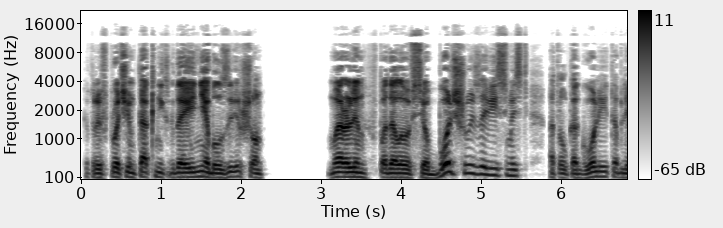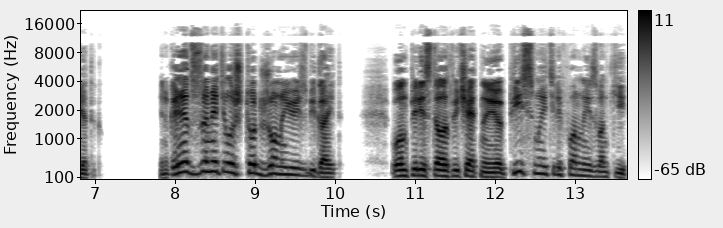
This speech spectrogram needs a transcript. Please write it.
который, впрочем, так никогда и не был завершен. Мэрилин впадала во все большую зависимость от алкоголя и таблеток. И, наконец, заметила, что Джон ее избегает. Он перестал отвечать на ее письма и телефонные звонки.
